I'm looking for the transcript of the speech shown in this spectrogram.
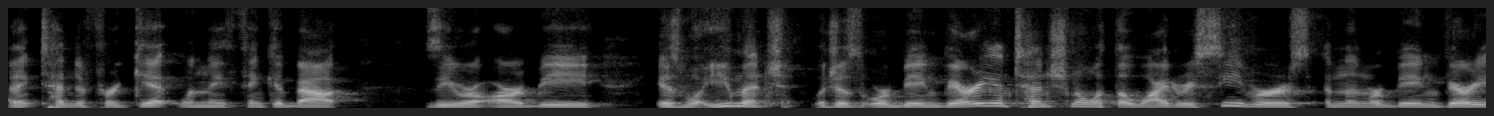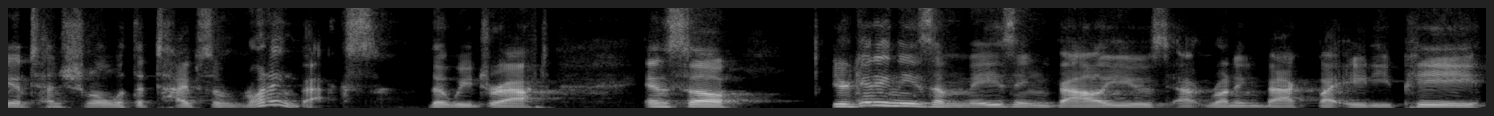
I think, tend to forget when they think about zero RB is what you mentioned, which is we're being very intentional with the wide receivers, and then we're being very intentional with the types of running backs that we draft. And so you're getting these amazing values at running back by ADP,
